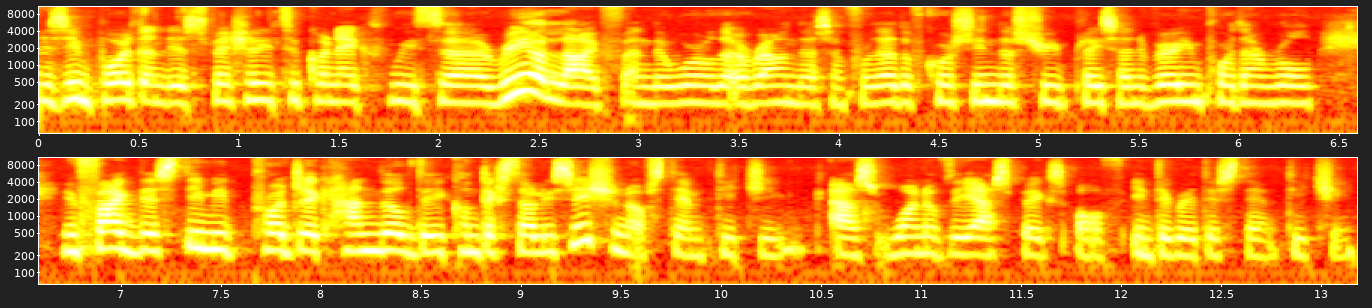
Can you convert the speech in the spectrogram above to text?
It's important, especially to connect with uh, real life and the world around us. And for that, of course, industry plays a very important role. In fact, the STEAMIT project handled the contextualization of STEM teaching as one of the aspects of integrated STEM teaching.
